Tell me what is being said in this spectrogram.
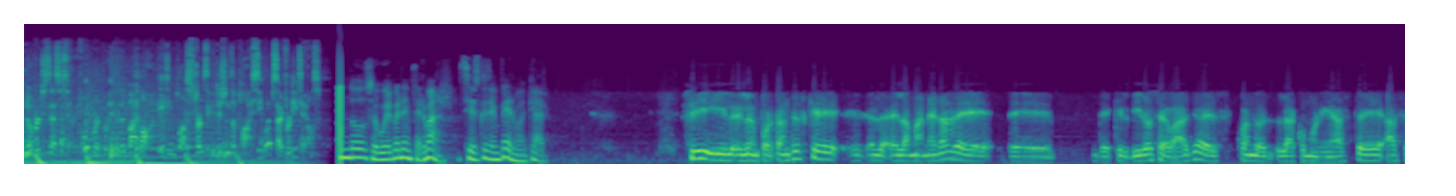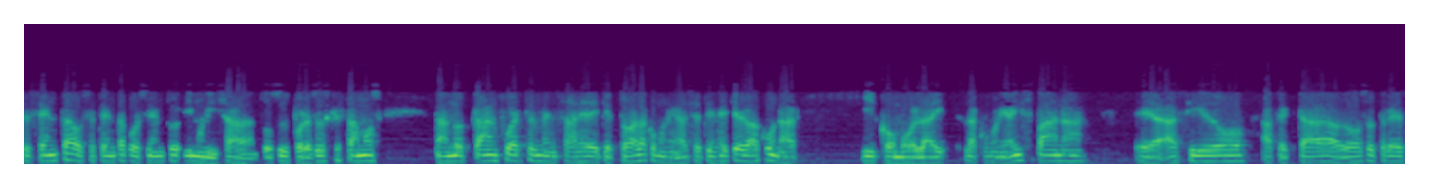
No purchase necessary. Full prohibited by law. 18 plus terms and conditions apply. See website for details. Cuando se vuelven a enfermar, si es que se enferman, claro. Sí, y lo importante es que la manera de, de, de, que el virus se vaya es cuando la comunidad esté a 60 o 70% inmunizada. Entonces, por eso es que estamos dando tan fuerte el mensaje de que toda la comunidad se tiene que vacunar y como la, la comunidad hispana eh, ha sido afectada dos o tres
